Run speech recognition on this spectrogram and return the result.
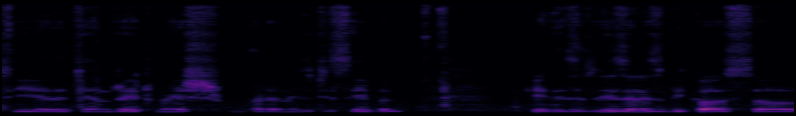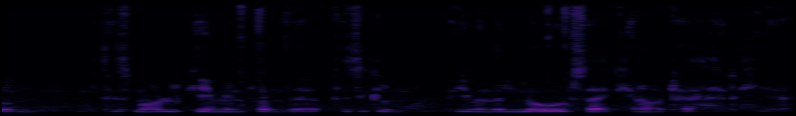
See here the generate mesh button is disabled. Okay. This reason is because um, this model came in from the physical model. Even the loads I cannot add here.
